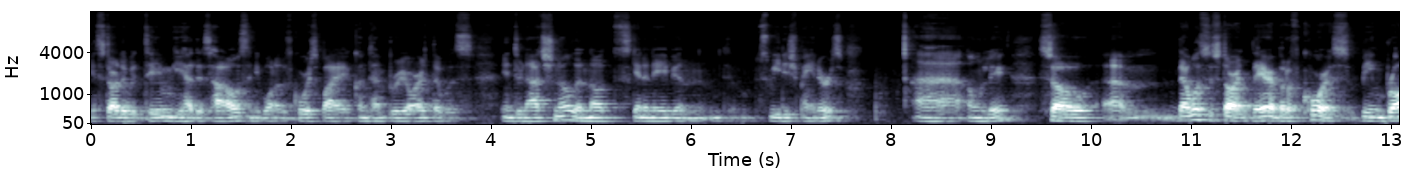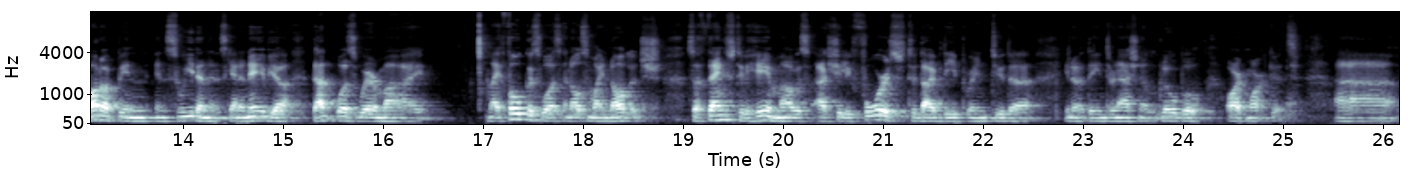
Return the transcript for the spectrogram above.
it started with Tim. He had this house, and he wanted, of course, buy contemporary art that was international and not Scandinavian Swedish painters. Uh, only. So um, that was the start there. But of course, being brought up in, in Sweden and Scandinavia, that was where my my focus was and also my knowledge. So thanks to him, I was actually forced to dive deeper into the you know the international global art market. Uh,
